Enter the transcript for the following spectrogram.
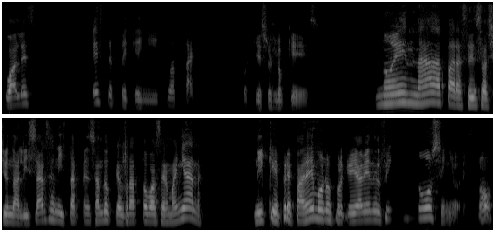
cuales este pequeñito ataque, porque eso es lo que es. No es nada para sensacionalizarse ni estar pensando que el rapto va a ser mañana ni que preparémonos porque ya viene el fin. No, señores, no.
